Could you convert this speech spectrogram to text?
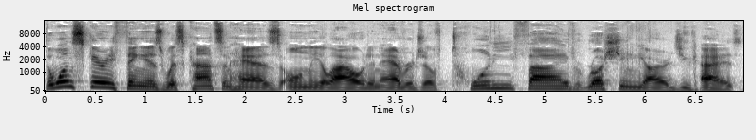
The one scary thing is Wisconsin has only allowed an average of 25 rushing yards, you guys.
